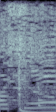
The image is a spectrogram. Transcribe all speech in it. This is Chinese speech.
我心。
